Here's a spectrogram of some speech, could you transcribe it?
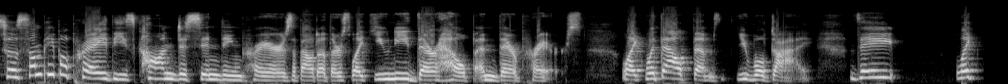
So, some people pray these condescending prayers about others, like you need their help and their prayers. Like, without them, you will die. They, like,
